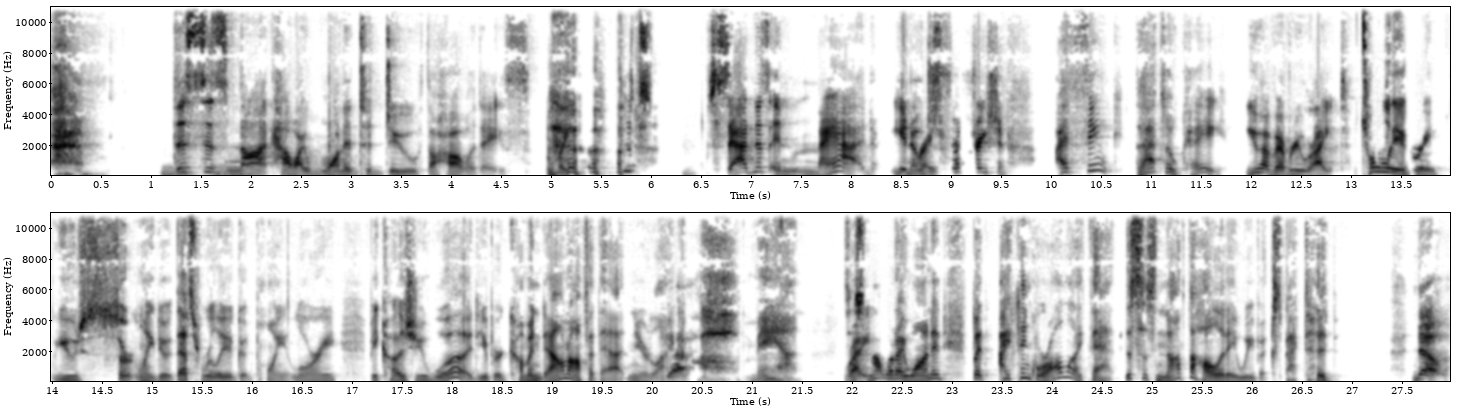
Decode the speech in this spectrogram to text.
this is not how I wanted to do the holidays. Like just sadness and mad, you know, right. just frustration. I think that's okay. You have every right. Totally agree. You certainly do. That's really a good point, Lori, because you would. You were coming down off of that and you're like, yeah. oh man, right. not what I wanted. But I think we're all like that. This is not the holiday we've expected. No,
